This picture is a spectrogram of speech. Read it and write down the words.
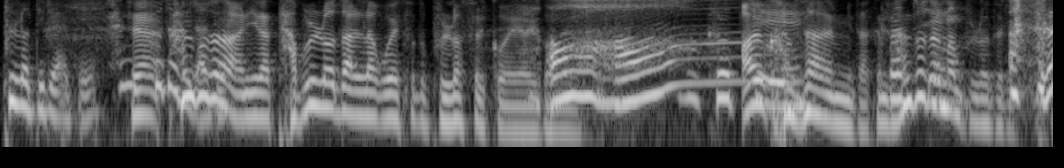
불러드려야지. 한 소절. 한 소절 아니라 다 불러달라고 해서도 불렀을 거예요. 이거. 아, 는 아, 그렇지. 아유 감사합니다. 근데 한 그렇지. 소절만 불러드릴게요.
